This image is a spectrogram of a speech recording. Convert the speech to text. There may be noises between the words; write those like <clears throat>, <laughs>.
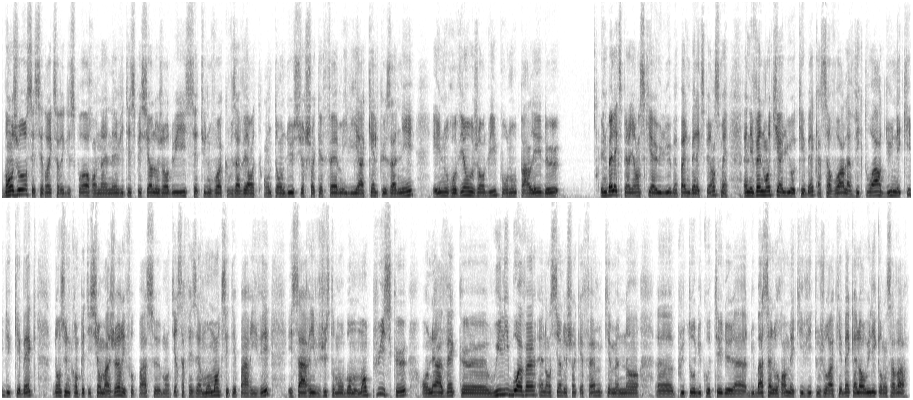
Bonjour, c'est Cédric, Cédric du Sport. On a un invité spécial aujourd'hui. C'est une voix que vous avez entendue sur Choc FM il y a quelques années et il nous revient aujourd'hui pour nous parler de une belle expérience qui a eu lieu, ben pas une belle expérience, mais un événement qui a eu lieu au Québec, à savoir la victoire d'une équipe du Québec dans une compétition majeure. Il faut pas se mentir, ça faisait un moment que c'était pas arrivé et ça arrive justement au bon moment puisque on est avec euh, Willy Boivin, un ancien de Choc FM qui est maintenant euh, plutôt du côté du Bas-Saint-Laurent mais qui vit toujours à Québec. Alors Willy, comment ça va?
